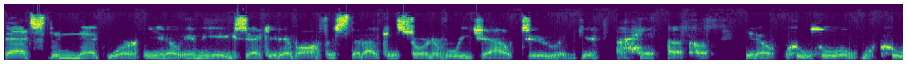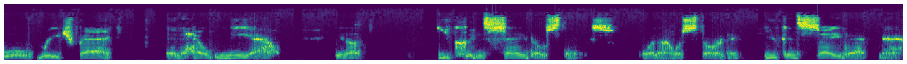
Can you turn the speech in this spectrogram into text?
that's the network, you know, in the executive office that I can sort of reach out to and get a, a, a you know, who, who will, who will reach back and help me out. You know, you couldn't say those things when I was starting. You can say that now.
